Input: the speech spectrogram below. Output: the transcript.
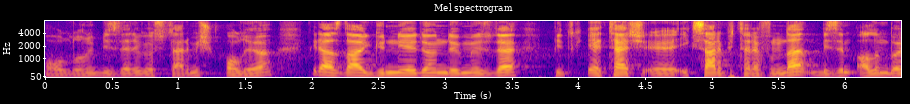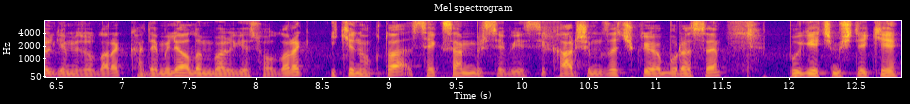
olduğunu bizlere göstermiş oluyor. Biraz daha günlüğe döndüğümüzde Bit Ether e, XRP tarafında bizim alım bölgemiz olarak kademeli alım bölgesi olarak 2.81 seviyesi karşımıza çıkıyor. Burası bu geçmişteki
